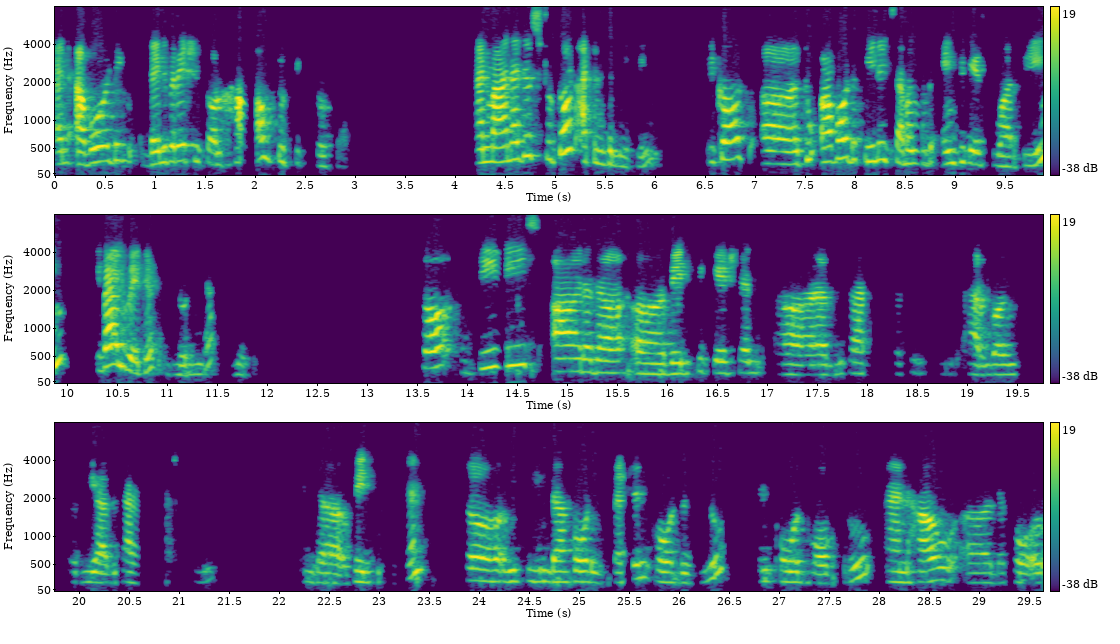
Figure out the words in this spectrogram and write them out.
and avoiding deliberations on how to fix those errors. And managers should not attend the meeting because uh, to avoid the feelings among the engineers who are being evaluated during the meeting. So these are the uh, verification. Uh, these are the things we are going. We are we have in the verification. So we see the code inspection, code review, and code walkthrough, and how uh, the code,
